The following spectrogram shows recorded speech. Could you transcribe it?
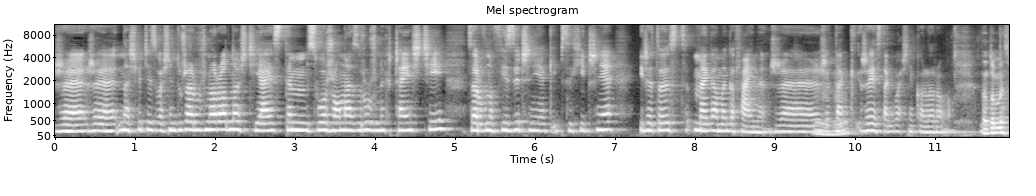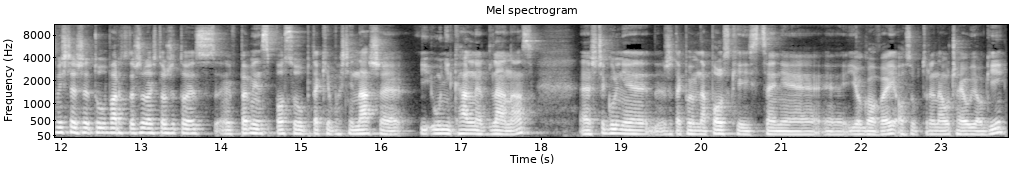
Że, że na świecie jest właśnie duża różnorodność, ja jestem złożona z różnych części, zarówno fizycznie, jak i psychicznie, i że to jest mega, mega fajne, że, mhm. że, tak, że jest tak właśnie kolorowo. Natomiast myślę, że tu warto też dodać to, że to jest w pewien sposób takie właśnie nasze i unikalne dla nas, E, szczególnie, że tak powiem, na polskiej scenie e, jogowej, osób, które nauczają jogi,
